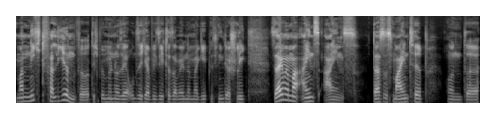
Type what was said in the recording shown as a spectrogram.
man nicht verlieren wird. Ich bin mir nur sehr unsicher, wie sich das am Ende im Ergebnis niederschlägt. Sagen wir mal 1-1. Das ist mein Tipp. Und äh,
